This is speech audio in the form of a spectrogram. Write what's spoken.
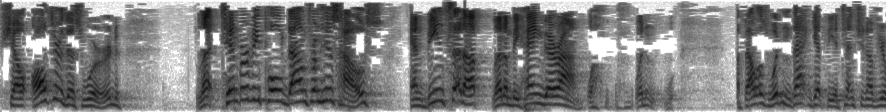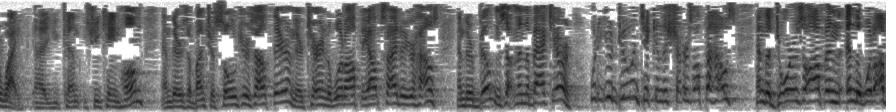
shall alter this word, let timber be pulled down from his house, and being set up, let him be hanged thereon. Well, wouldn't, fellows, wouldn't that get the attention of your wife? Uh, you come, she came home, and there's a bunch of soldiers out there, and they're tearing the wood off the outside of your house, and they're building something in the backyard. What are you doing? Taking the shutters off the house, and the doors off, and, and the wood off?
